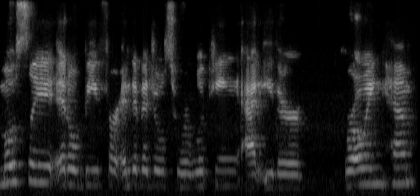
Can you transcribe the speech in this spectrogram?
mostly it'll be for individuals who are looking at either growing hemp,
